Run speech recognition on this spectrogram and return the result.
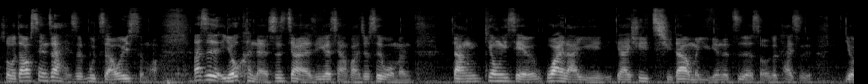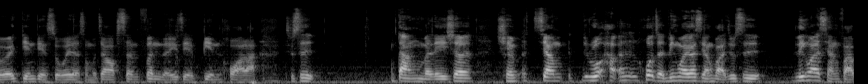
说到现在还是不知道为什么，但是有可能是这样的一个想法，就是我们。当用一些外来语来去取代我们语言的字的时候，就开始有一点点所谓的什么叫身份的一些变化啦。就是当 Malaysia 全将如果好或者另外一个想法就是另外想法，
